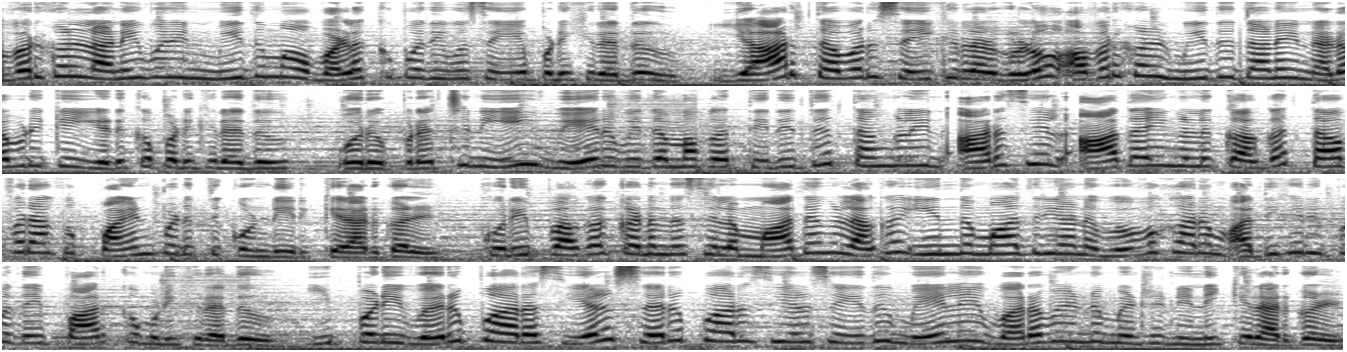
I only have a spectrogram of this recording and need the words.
அவர்கள் அனைவரின் மீதுமா வழக்கு பதிவு செய்யப்படுகிறது? யார் தவறு செய்கிறார்களோ அவர்கள் மீதுதானே நடவடிக்கை எடுக்கப்படுகிறது? ஒரு பிரச்சனையை வேறு விதமாக திரித்து தங்களின் அரசியல் ஆதாயங்களுக்காக தவறாக பயன்படுத்திக் கொண்டிருக்கிறார்கள். குறிப்பாக கடந்த சில மாதங்களாக இந்த மாதிரியான விவகாரம் அதிகரிப்பதை பார்க்க முடிகிறது. இப்படி வெறுப்பு அரசியல் செருப்பு அரசியல் செய்து மேலே வர வேண்டும் என்று நினைக்கிறார்கள்.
